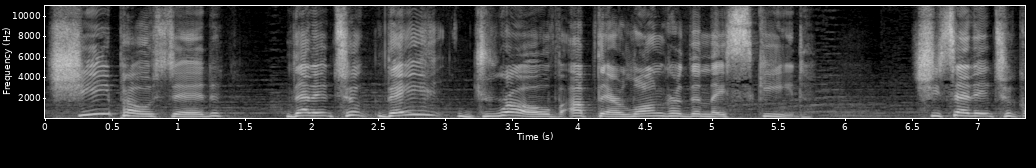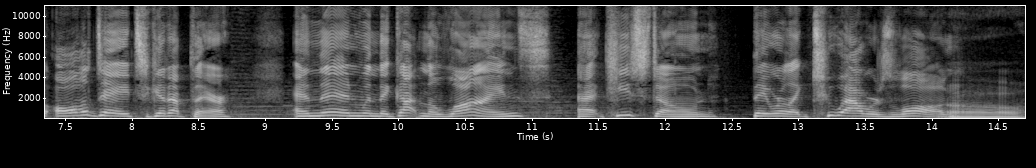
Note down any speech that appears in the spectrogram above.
she posted that it took they drove up there longer than they skied. She said it took all day to get up there, and then when they got in the lines at Keystone, they were like two hours long. Oh.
